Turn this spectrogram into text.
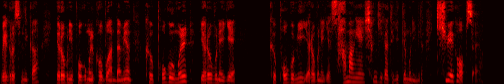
왜 그렇습니까? 여러분이 복음을 거부한다면 그 복음을 여러분에게 그 복음이 여러분에게 사망의 향기가 되기 때문입니다. 기회가 없어요.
